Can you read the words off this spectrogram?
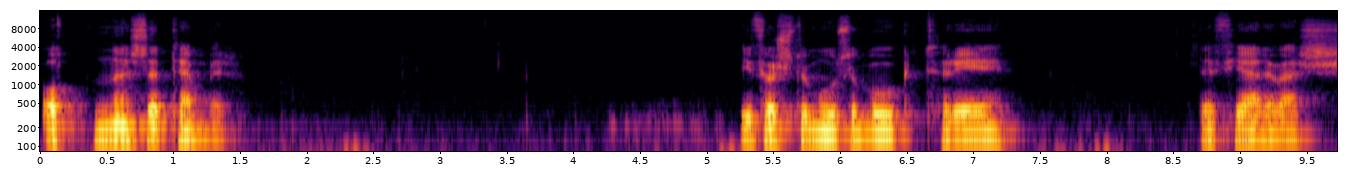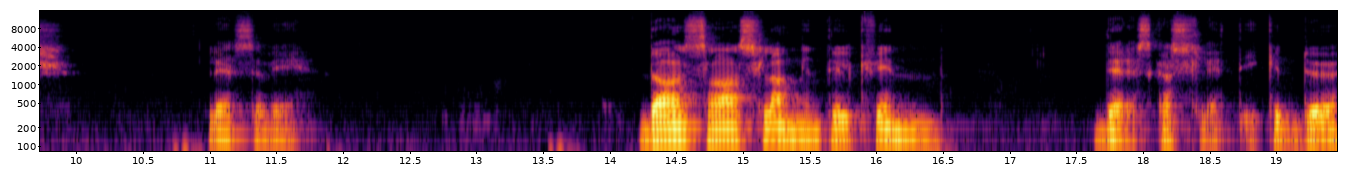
8. september I Første Mosebok 3, det fjerde vers, leser vi. Da sa slangen til kvinnen, dere skal slett ikke dø.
